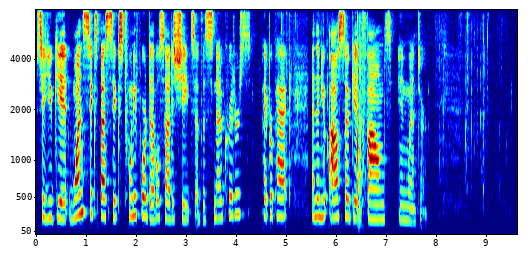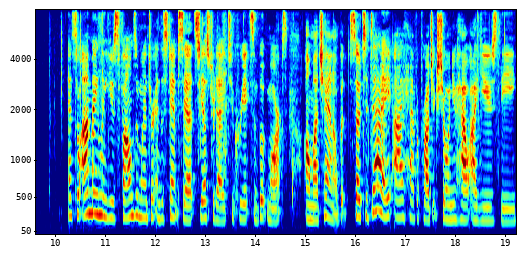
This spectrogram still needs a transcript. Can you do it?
So you get one 6x6 24 double-sided sheets of the Snow Critters paper pack and then you also get Fawns in Winter. And so I mainly used Fawns in Winter and the stamp sets yesterday to create some bookmarks on my channel. But So today I have a project showing you how I use the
